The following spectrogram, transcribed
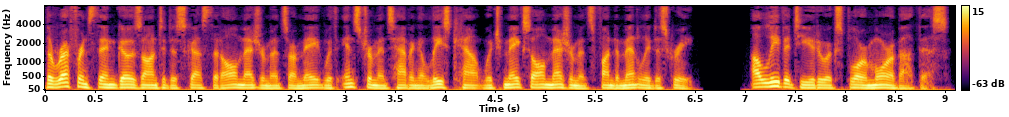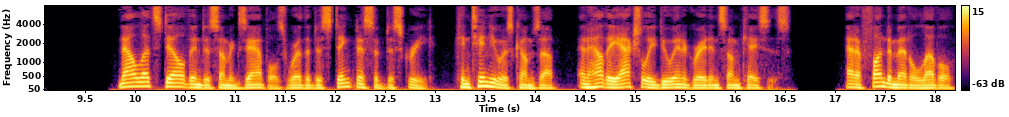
The reference then goes on to discuss that all measurements are made with instruments having a least count, which makes all measurements fundamentally discrete. I'll leave it to you to explore more about this. Now let's delve into some examples where the distinctness of discrete, continuous comes up, and how they actually do integrate in some cases. At a fundamental level,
